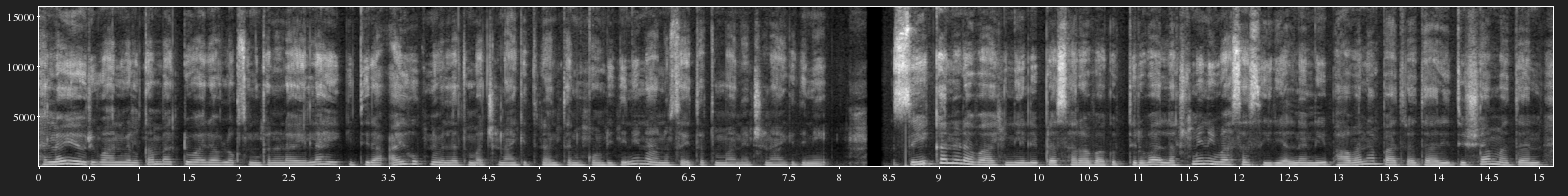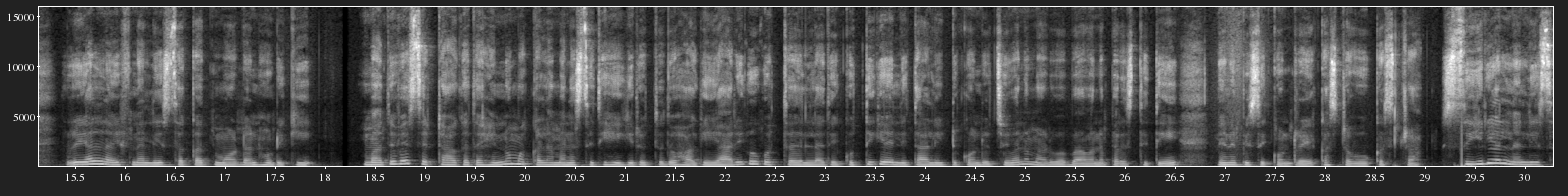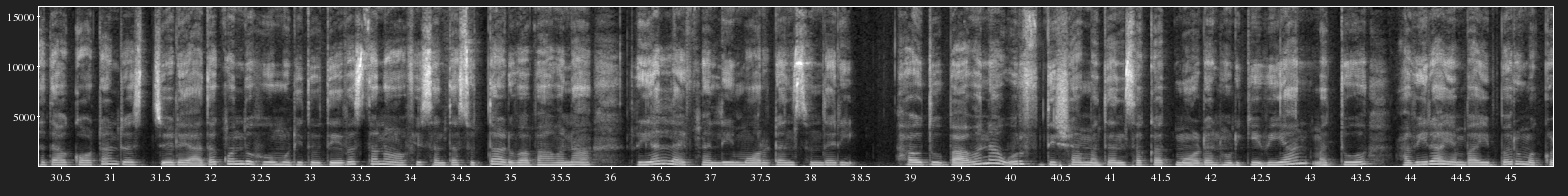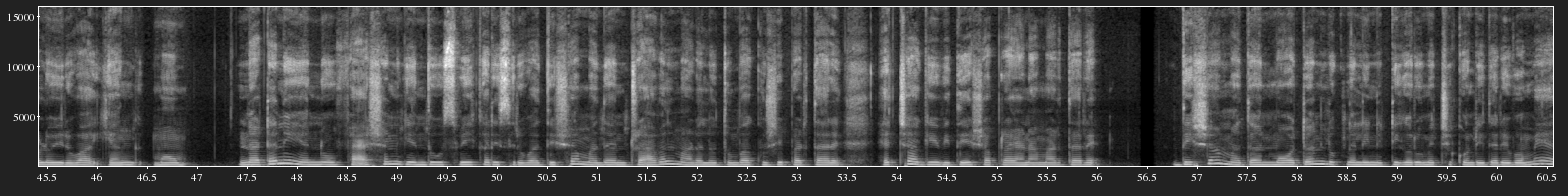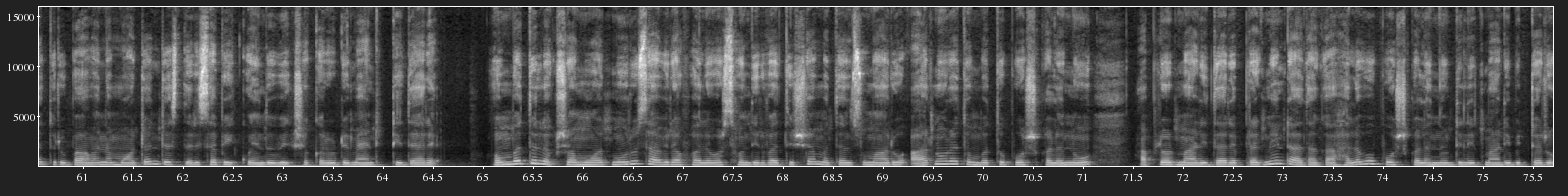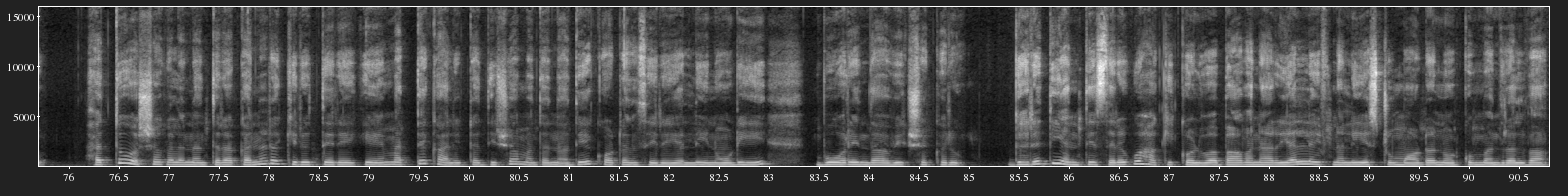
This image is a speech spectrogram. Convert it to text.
Hello everyone welcome back to Aira vlogs in Kannada ಎಲ್ಲ ಹೇಗಿದ್ದೀರಾ? I hope ನೀವೆಲ್ಲ ತುಂಬ ಚೆನ್ನಾಗಿದ್ದೀರಾ ಅಂತ ಅಂದ್ಕೊಂಡಿದ್ದೀನಿ ನಾನು ಸಹಿತ ತುಂಬಾ ಚೆನ್ನಾಗಿದ್ದೀನಿ. ಝೀ ಕನ್ನಡ ವಾಹಿನಿಯಲ್ಲಿ ಪ್ರಸಾರವಾಗುತ್ತಿರುವ ಲಕ್ಷ್ಮೀ ನಿವಾಸ ಸೀರಿಯಲ್ನಲ್ಲಿ ಭಾವನಾ ಪಾತ್ರಧಾರಿ ದಿಶಾ ಮದನ್ ರಿಯಲ್ ಲೈಫ್ನಲ್ಲಿ ಸಖತ್ ಮಾಡರ್ನ್ ಹುಡುಗಿ. ಮದುವೆ ಸೆಟ್ ಆಗದ ಹೆಣ್ಣು ಮಕ್ಕಳ ಮನಸ್ಥಿತಿ ಹೇಗಿರುತ್ತದೋ ಹಾಗೆ ಯಾರಿಗೂ ಗೊತ್ತಿಲ್ಲದೆ ಕುತ್ತಿಗೆಯಲ್ಲಿ ತಾಳಿ ಇಟ್ಟುಕೊಂಡು ಜೀವನ ಮಾಡುವ ಭಾವನ ಪರಿಸ್ಥಿತಿ ನೆನಪಿಸಿಕೊಂಡ್ರೆ ಕಷ್ಟವೋ ಕಷ್ಟ. ಸೀರಿಯಲ್ನಲ್ಲಿ ಸದಾ ಕಾಟನ್ ಡ್ರೆಸ್ ಜಡೆ ಅದಕ್ಕೊಂದು ಹೂ ಮುಡಿದು ದೇವಸ್ಥಾನ ಆಫೀಸ್ ಅಂತ ಸುತ್ತಾಡುವ ಭಾವನಾ ರಿಯಲ್ ಲೈಫ್ನಲ್ಲಿ ಮಾರ್ಡನ್ ಸುಂದರಿ. ಹೌದು, ಭಾವನಾ ಉರ್ಫ್ ದಿಶಾ ಮದನ್, ಸಖತ್ ಮಾಡರ್ನ್ ಹುಡುಗಿ ವಿಯಾನ್ ಮತ್ತು ಅವಿರಾ ಎಂಬ ಇಬ್ಬರು ಮಕ್ಕಳು ಇರುವ ಯಂಗ್ ಮಾಮ್. ನಟನೆಯನ್ನು ಫ್ಯಾಷನ್ಗೆಂದು ಸ್ವೀಕರಿಸಿರುವ ದಿಶಾ ಮದನ್ ಟ್ರಾವೆಲ್ ಮಾಡಲು ತುಂಬ ಖುಷಿ ಪಡ್ತಾರೆ. ಹೆಚ್ಚಾಗಿ ವಿದೇಶ ಪ್ರಯಾಣ ಮಾಡ್ತಾರೆ. ದಿಶಾ ಮದನ್ ಮಾಡರ್ನ್ ಲುಕ್ನಲ್ಲಿ ನೆಟ್ಟಿಗರು ಮೆಚ್ಚಿಕೊಂಡಿದ್ದಾರೆ ಒಮ್ಮೆಯಾದರೂ ಭಾವನಾ ಮಾಡರ್ನ್ ಡ್ರೆಸ್ ಧರಿಸಬೇಕು ಎಂದು ವೀಕ್ಷಕರು ಡಿಮ್ಯಾಂಡ್ ಇಟ್ಟಿದ್ದಾರೆ. ಒಂಬತ್ತು ಲಕ್ಷ ಮೂವತ್ತ್ಮೂರು ಸಾವಿರ ಫಾಲೋವರ್ಸ್ ಹೊಂದಿರುವ ದಿಶಾ ಮದನ್ ಸುಮಾರು ಆರುನೂರ ತೊಂಬತ್ತು ಪೋಸ್ಟ್ಗಳನ್ನು ಅಪ್ಲೋಡ್ ಮಾಡಿದ್ದಾರೆ. ಪ್ರೆಗ್ನೆಂಟ್ ಆದಾಗ ಹಲವು ಪೋಸ್ಟ್ಗಳನ್ನು ಡಿಲೀಟ್ ಮಾಡಿಬಿಟ್ಟರು. ಹತ್ತು ವರ್ಷಗಳ ನಂತರ ಕನ್ನಡ ಕಿರುತೆರೆಗೆ ಮತ್ತೆ ಕಾಲಿಟ್ಟ ದಿಶಾ ಮದನ್ ಅದೇ ಕಾಟನ್ ಸೀರೆಯಲ್ಲಿ ನೋಡಿ ಬೋರಿಂದ ವೀಕ್ಷಕರು. ಗರತಿಯಂತೆ ಸೆರಗು ಹಾಕಿಕೊಳ್ಳುವ ಭಾವನಾ ರಿಯಲ್ ಲೈಫ್ನಲ್ಲಿ ಎಷ್ಟು ಮಾಡರ್ನ್ ನೋಡ್ಕೊಂಡ್ಬಂದ್ರಲ್ವಾ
